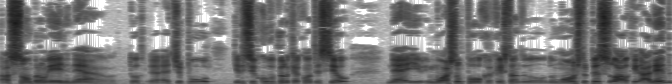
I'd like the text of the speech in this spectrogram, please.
assombram ele, né? É, é, tipo que ele se culpa pelo que aconteceu. Né, e, e, mostra um pouco a questão do, do monstro pessoal. Que além do,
